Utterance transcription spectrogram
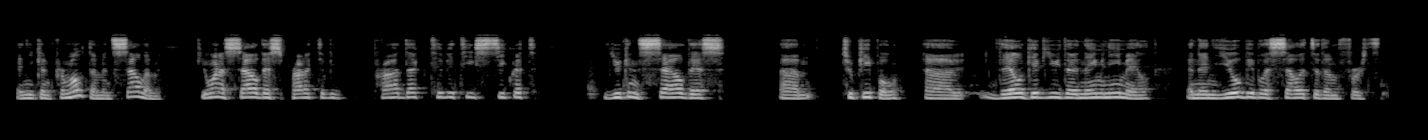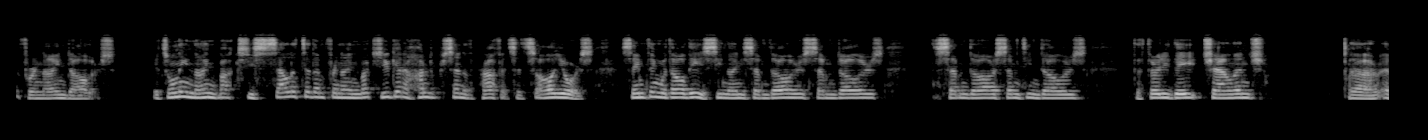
and you can promote them and sell them you want to sell this productivity productivity secret you can sell this um, to people. Uh, they'll give you the name and email and then you'll be able to sell it to them for for nine dollars. It's only nine bucks. You sell it to them for nine bucks you get a hundred percent of the profits. It's all yours. Same thing with all these. See 97 dollars seven dollars seven dollars 17 dollars. The 30 day challenge uh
